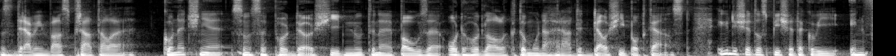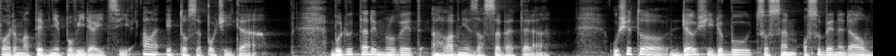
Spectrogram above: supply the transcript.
Zdravím vás, přátelé. Konečně jsem se po další nutné pauze odhodlal k tomu nahrát další podcast, i když je to spíše takový informativně povídající, ale i to se počítá. Budu tady mluvit hlavně za sebe teda. Už je to delší dobu, co jsem o sobě nedal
